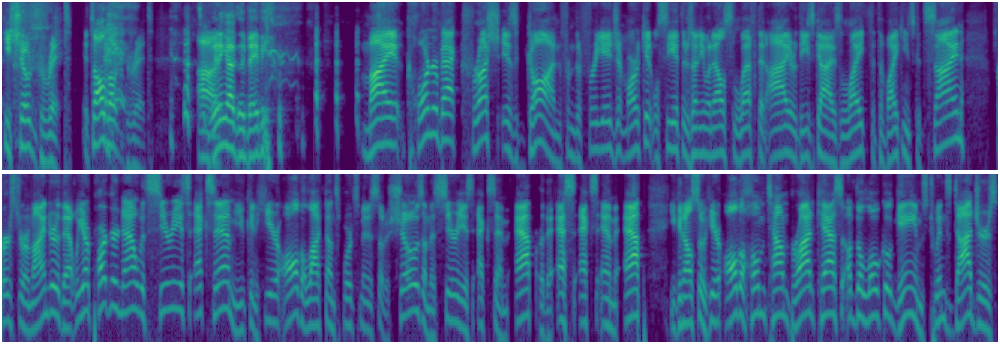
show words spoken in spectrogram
he showed grit. It's all about grit. Uh, winning ugly, baby. my cornerback crush is gone from the free agent market. We'll see if there's anyone else left that I or these guys like that the Vikings could sign. First, a reminder that we are partnered now with SiriusXM. You can hear all the Locked On Sports Minnesota shows on the SiriusXM app or the SXM app. You can also hear all the hometown broadcasts of the local games. Twins Dodgers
